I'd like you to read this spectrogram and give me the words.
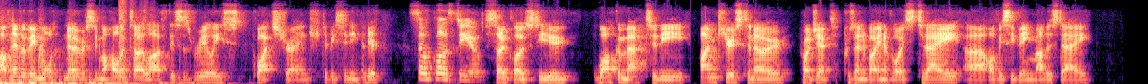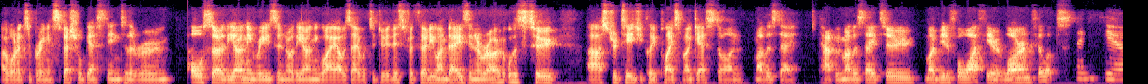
I've never been more nervous in my whole entire life. This is really quite strange to be sitting here so close to you. so close to you. Welcome back to the I'm Curious to Know project presented by Inner Voice. Today, uh, obviously being Mother's Day, I wanted to bring a special guest into the room. Also, the only reason or the only way I was able to do this for 31 days in a row was to uh, strategically place my guest on Mother's Day. Happy Mother's Day to my beautiful wife here, Lauren Phillips. Thank you.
